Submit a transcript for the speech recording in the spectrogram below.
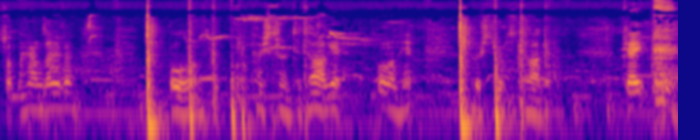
swap the hands over, push through to target, ball on hip, push through to target. Okay,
